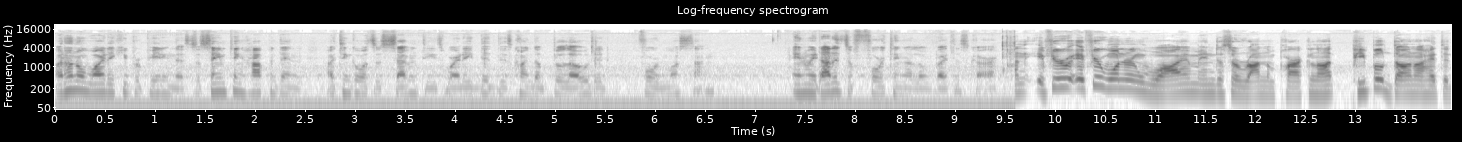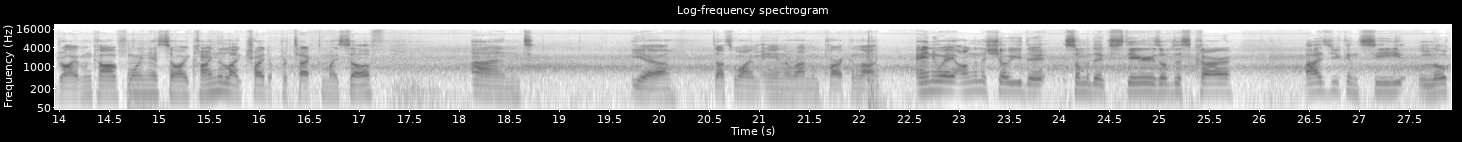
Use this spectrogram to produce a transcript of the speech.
I don't know why they keep repeating this. The same thing happened in I think it was the 70s where they did this kind of bloated Ford Mustang. Anyway, that is the fourth thing I love about this car. And if you're if you're wondering why I'm in just a random parking lot, people don't know how to drive in California, so I kind of like try to protect myself. And yeah, that's why I'm in a random parking lot. Anyway, I'm gonna show you the some of the exteriors of this car. As you can see, look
